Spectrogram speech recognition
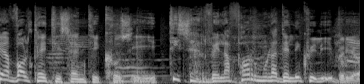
Se a volte ti senti così, ti serve la formula dell'equilibrio.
